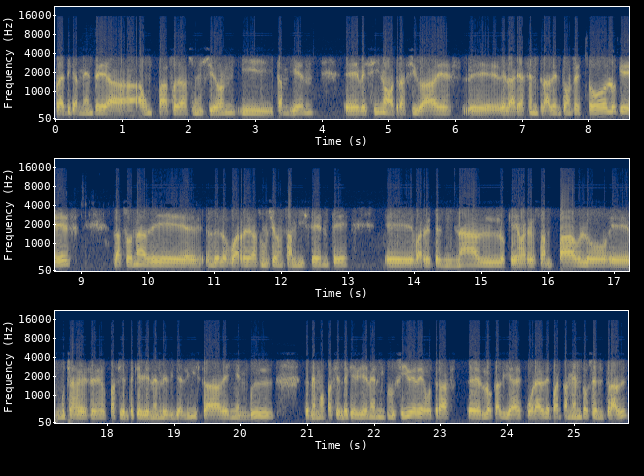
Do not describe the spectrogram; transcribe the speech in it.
prácticamente a, un paso de Asunción y también eh, vecino a otras ciudades del área central, entonces todo lo que es la zona de, de los barrios de Asunción, San Vicente, eh, barrio Terminal, lo que es barrio San Pablo, eh, muchas veces pacientes que vienen de Villa Lisa, de Ñembú, tenemos pacientes que vienen inclusive de otras eh, localidades fuera del departamento central.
